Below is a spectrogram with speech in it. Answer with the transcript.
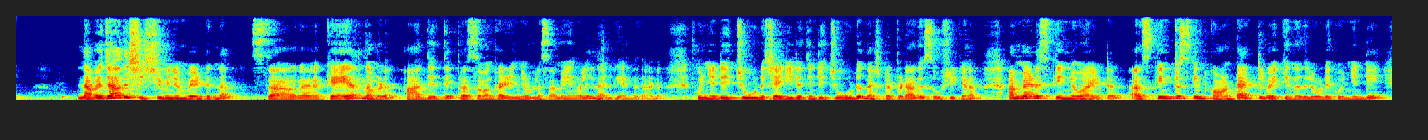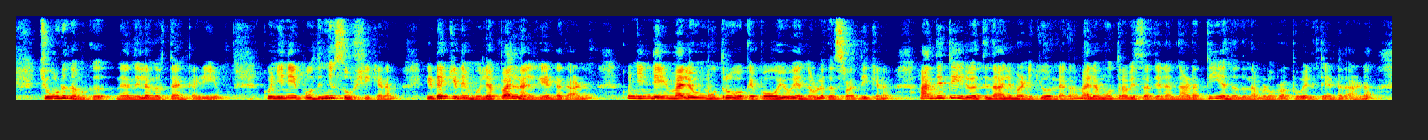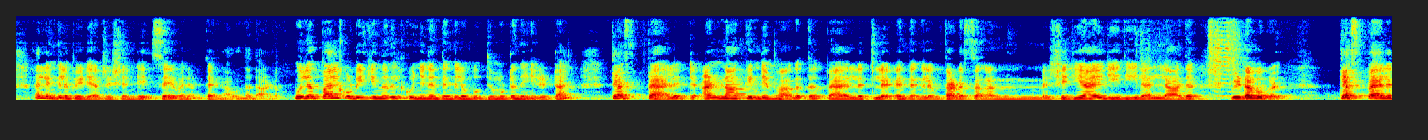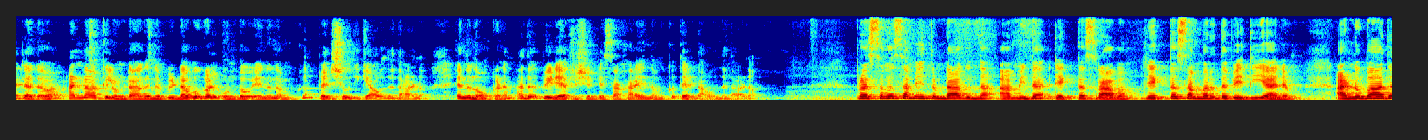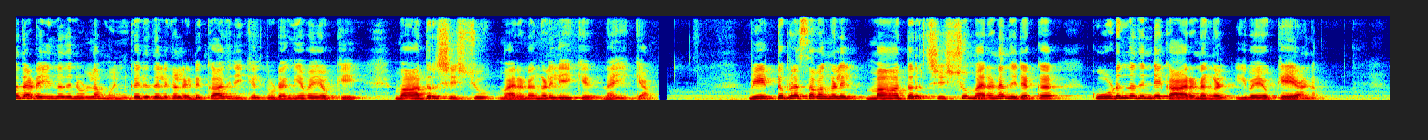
നവജാത ശിശുവിനും വേണ്ടുന്ന കെയർ നമ്മൾ ആദ്യത്തെ പ്രസവം കഴിഞ്ഞുള്ള സമയങ്ങളിൽ നൽകേണ്ടതാണ്. കുഞ്ഞിന്റെ ചൂട് ശരീരത്തിന്റെ ചൂട് നഷ്ടപ്പെടാതെ സൂക്ഷിക്കണം. അമ്മയുടെ സ്കിന്നുമായിട്ട് സ്കിൻ ടു സ്കിൻ കോൺടാക്റ്റിൽ വയ്ക്കുന്നതിലൂടെ കുഞ്ഞിന്റെ ചൂട് നമുക്ക് നിലനിർത്താൻ കഴിയും. കുഞ്ഞിനെ പൊതിഞ്ഞ് സൂക്ഷിക്കണം. ഇടയ്ക്കിടെ മുലപ്പാൽ നൽകേണ്ടതാണ്. കുഞ്ഞിന്റെ മലവും മൂത്രവും ഒക്കെ പോയോ എന്നുള്ളത് ശ്രദ്ധിക്കണം. ആദ്യത്തെ ഇരുപത്തിനാല് മണിക്കൂറിനകം മലമൂത്ര വിസർജനം നടത്തി എന്നത് നമ്മൾ ഉറപ്പുവരുത്തേണ്ടതാണ്. അല്ലെങ്കിൽ പീഡിയാട്രീഷ്യന്റെ സേവനം തേടാവുന്നതാണ്. മുലപ്പാൽ കുടിക്കുന്നതിൽ കുഞ്ഞിന് എന്തെങ്കിലും ബുദ്ധിമുട്ട് നേരിട്ടാൽ ക്ലഫ്റ്റ് പാലറ്റ് അണ്ണാക്കിന്റെ ഭാഗത്ത് പാലറ്റിലെ എന്തെങ്കിലും തടസ്സങ്ങൾ ശരിയായ രീതിയിലല്ലാതെ വിടവുകൾ ക്ലഫ് പാലറ്റ് അഥവാ അണ്ണാക്കിൽ ഉണ്ടാകുന്ന വിടവുകൾ ഉണ്ടോ എന്ന് നമുക്ക് പരിശോധിക്കാവുന്നതാണ്. എന്ന് നോക്കണം. അത് പീഡിയാട്രിഷ്യന്റെ സഹായം നമുക്ക് തേടാവുന്നതാണ്. പ്രസവ സമയത്തുണ്ടാകുന്ന അമിത രക്തസ്രാവം രക്തസമ്മർദ്ദ വ്യതിയാനം അണുബാധ തടയുന്നതിനുള്ള മുൻകരുതലുകൾ എടുക്കാതിരിക്കൽ തുടങ്ങിയവയൊക്കെ മാതൃ ശിശു മരണങ്ങളിലേക്ക് നയിക്കാം. വീട്ടുപ്രസവങ്ങളിൽ മാതൃ ശിശു മരണനിരക്ക് കൂടുന്നതിന്റെ കാരണങ്ങൾ ഇവയൊക്കെയാണ്.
